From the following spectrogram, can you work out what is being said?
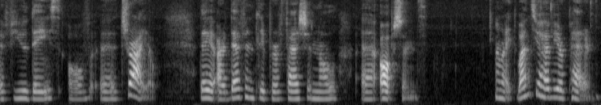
a few days of uh, trial. They are definitely professional uh, options all right once you have your pattern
